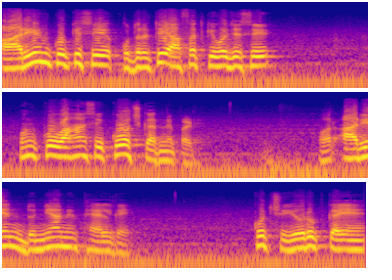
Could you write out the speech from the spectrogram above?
آرین کو کسی قدرتی آفت کی وجہ سے ان کو وہاں سے کوچ کرنے پڑے اور آرین دنیا میں پھیل گئے۔ کچھ یورپ گئے،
